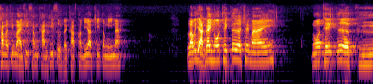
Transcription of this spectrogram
คำอธิบายที่สำคัญที่สุดเลยครับขออนุญาตชี้ตรงนี้นะ เราอยากได้โน้ตเทคเกอร์ใช่ไหม โนเทเกอร์คือ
